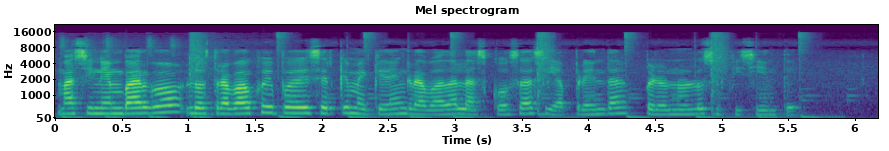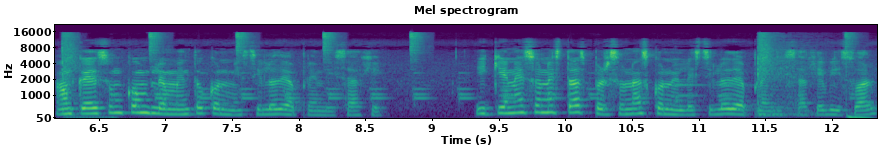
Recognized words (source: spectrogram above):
Mas sin embargo, los trabajo y puede ser que me queden grabadas las cosas y aprenda, pero no lo suficiente aunque es un complemento con mi estilo de aprendizaje. ¿Y quiénes son estas personas con el estilo de aprendizaje visual?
